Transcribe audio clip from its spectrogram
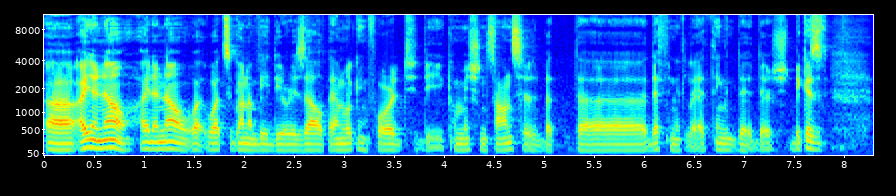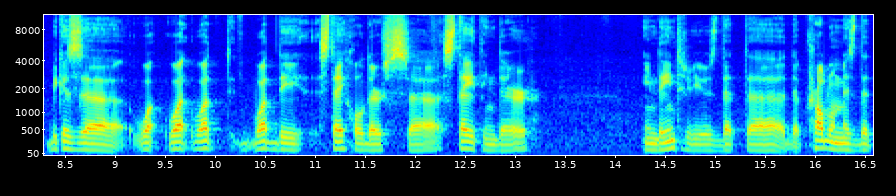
uh, I don't know. I don't know what, what's going to be the result. I'm looking forward to the Commission's answers, but uh, definitely I think that there's because because uh, what what what what the stakeholders uh, state in their in the interviews that uh, the problem is that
